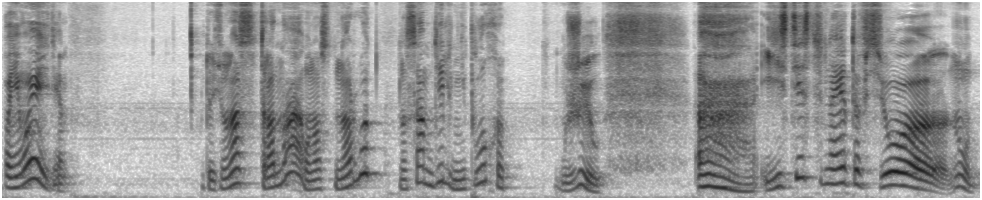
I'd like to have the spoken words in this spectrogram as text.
Понимаете? То есть у нас страна, у нас народ на самом деле неплохо жил. И, естественно, это все, ну,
